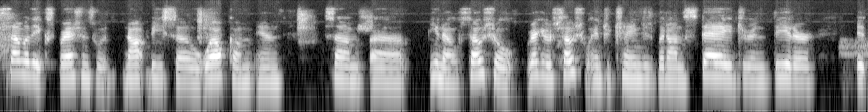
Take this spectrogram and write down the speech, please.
some of the expressions would not be so welcome in some uh, you know social regular social interchanges, but on the stage or in theater, it,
